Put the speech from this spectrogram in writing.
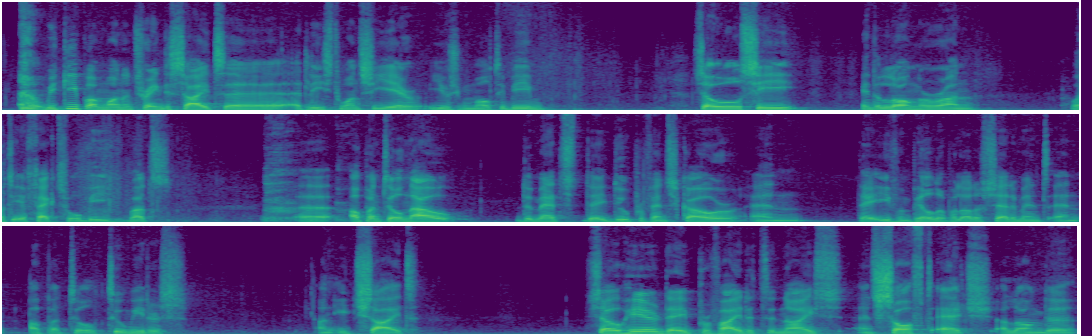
we keep on monitoring the site uh, at least once a year using multi-beam. So we'll see in the longer run what the effects will be. But uh, up until now, the mats, they do prevent scour and they even build up a lot of sediment and up until two meters on each side. So here they provided a nice and soft edge along the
